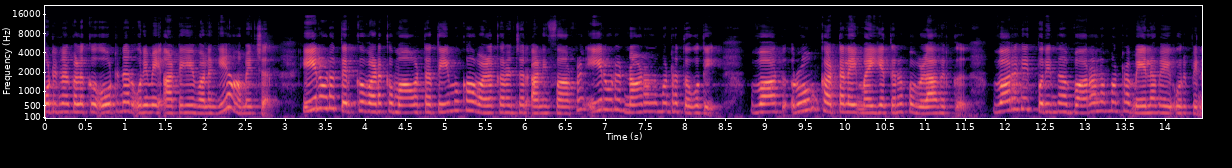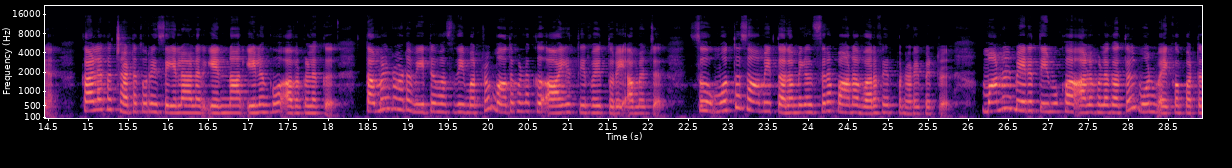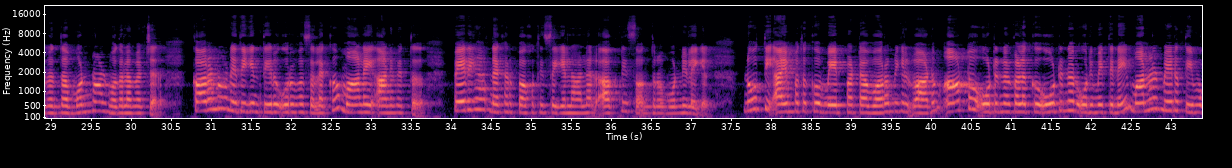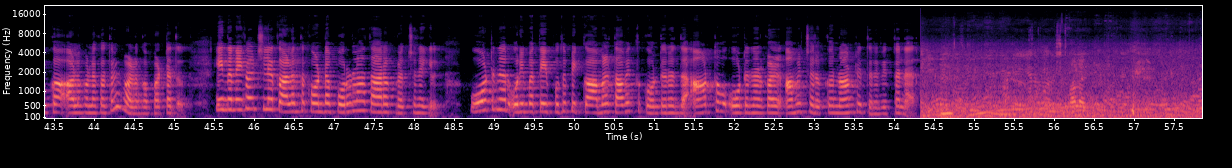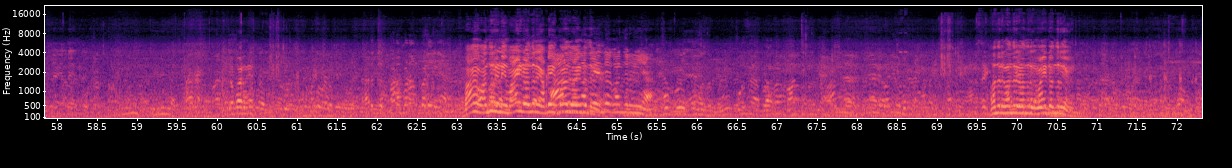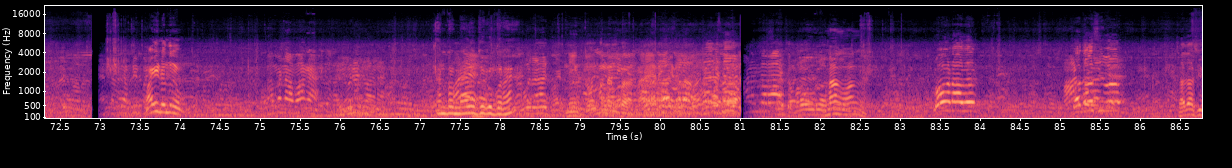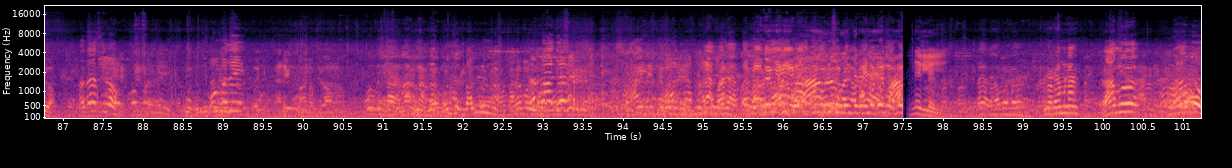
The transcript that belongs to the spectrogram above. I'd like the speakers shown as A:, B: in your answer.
A: ஓட்டுநர்களுக்கு ஓட்டுநர் உரிமை அட்டையை வழங்கிய அமைச்சர். ஈரோடு தெற்கு வடக்கு மாவட்ட திமுக வழக்கறிஞர் அணி சார்பில் ஈரோடு நாடாளுமன்ற தொகுதி வார்டு ரோம் கட்டளை மைய திறப்பு விழாவிற்கு வருகை புரிந்த பாராளுமன்ற மேலவை உறுப்பினர் கழக சட்டத்துறை செயலாளர் என்ஆர் இளங்கோ அவர்களுக்கு தமிழ்நாடு வீட்டு வசதி மற்றும் மதுவிலக்கு ஆயத்தீர்வைத்துறை அமைச்சர் சு. முத்துசாமி தலைமையில் சிறப்பான வரவேற்பு நடைபெற்று மணல்மேடு திமுக அலுவலகத்தில் முன் வைக்கப்பட்டிருந்த முன்னாள் முதலமைச்சர் கருணாநிதியின் திரு உருவ சிலைக்கு மாலை அணிவித்து பெரியார் நகர் பகுதி செயலாளர் அக்னி சந்துரு முன்னிலையில் நூற்றி ஐம்பதுக்கும் மேற்பட்ட வறுமையில் வாடும் ஆட்டோ ஓட்டுநர்களுக்கு ஓட்டுநர் உரிமத்தினை மணல்மேடு திமுக அலுவலகத்தில் வழங்கப்பட்டது. இந்த நிகழ்ச்சியில் கலந்து கொண்ட பொருளாதார பிரச்சனையில் ஓட்டுநர் உரிமத்தை புதுப்பிக்காமல் தவித்துக் கொண்டிருந்த ஆட்டோ ஓட்டுநர்கள் அமைச்சருக்கு நன்றி தெரிவித்தனர்.
B: வாங்க வந்துருங்க நீங்க வாங்கிட்டு வந்துருங்க அப்படியே பார்த்து வாங்கிட்டு வந்துருங்க. வந்துருங்க வந்துருங்க வந்துருங்க வாங்கிட்டு வந்துருங்க. வாங்கிட்டு வந்துருங்க.
C: நண்பர் மேலே தூக்க போகிறேன்
D: வாங்க வாங்க.
B: லோகநாதன் சதாசிவம். சதாசிவம். சதாசிவம். பூபதி.
D: இல்ல இல்ல.
B: ராமு. ராமு.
